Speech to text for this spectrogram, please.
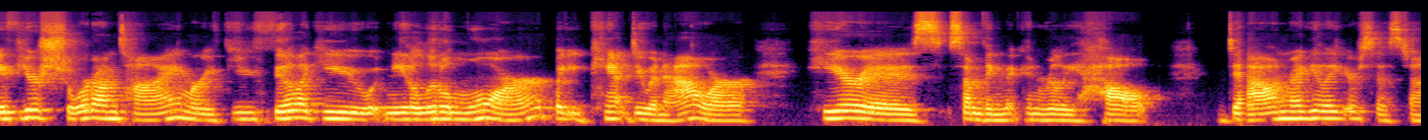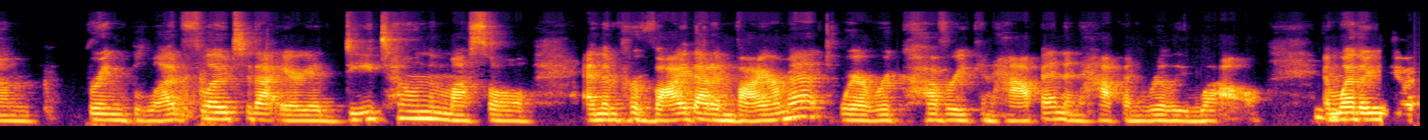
if you're short on time or if you feel like you need a little more, but you can't do an hour, here is something that can really help down regulate your system, bring blood flow to that area, detone the muscle, and then provide that environment where recovery can happen and happen really well. Mm-hmm. And whether you do it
